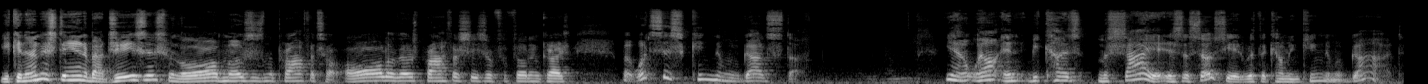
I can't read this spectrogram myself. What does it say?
You can understand about Jesus from the law of Moses and the prophets, how all of those prophecies are fulfilled in Christ. But what's this kingdom of God stuff? You know, well, and because Messiah is associated with the coming kingdom of God.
